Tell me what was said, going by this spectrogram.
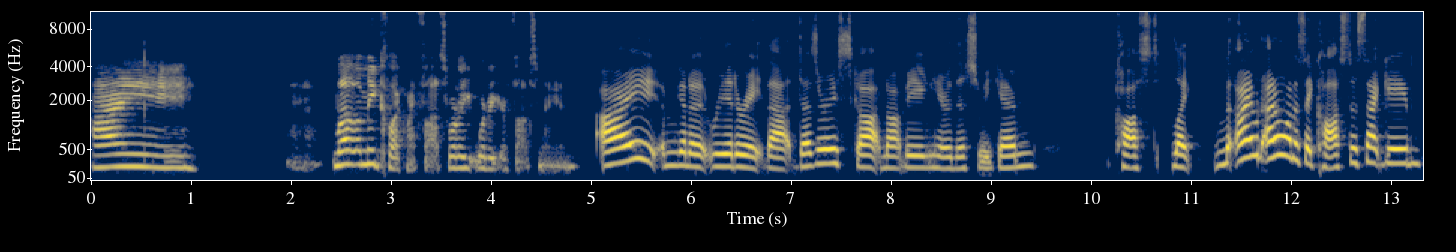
I. Well, let me collect my thoughts. What are what are your thoughts, Megan? I am gonna reiterate that Desiree Scott not being here this weekend cost like I I don't want to say cost us that game,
